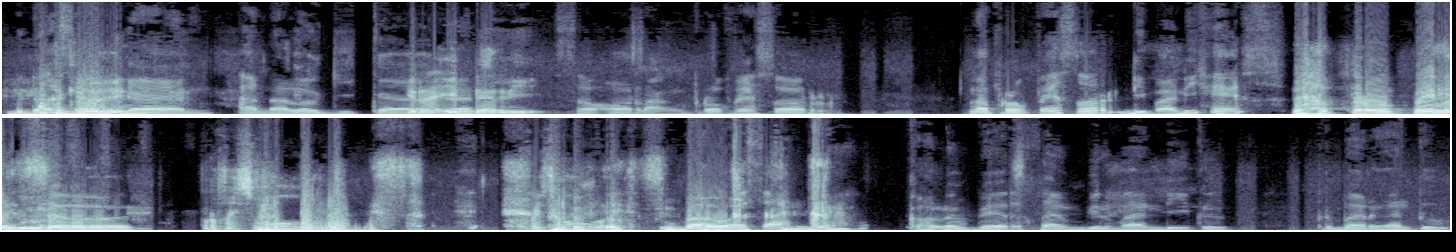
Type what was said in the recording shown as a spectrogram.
berdasarkan analogika Kirain dari- seorang profesor. Lah profesor di Manihes. Lah profesor Profesor, profesor. bahwasannya kalau beres sambil mandi itu berbarengan tuh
